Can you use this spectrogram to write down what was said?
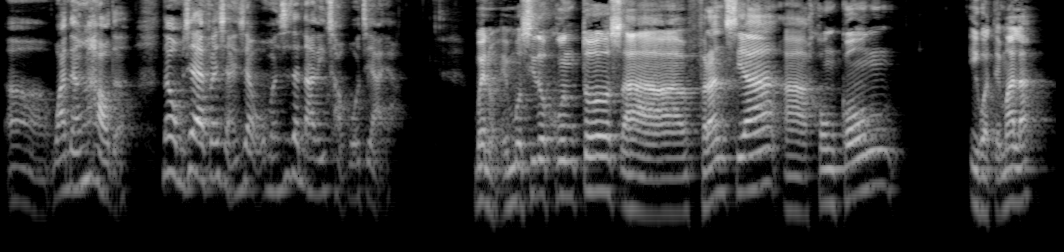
呃玩的很好的。那我们现在分享一下，我们是在哪里吵过架呀？Bueno, hemos ido juntos a Francia, a Hong Kong y Guatemala,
